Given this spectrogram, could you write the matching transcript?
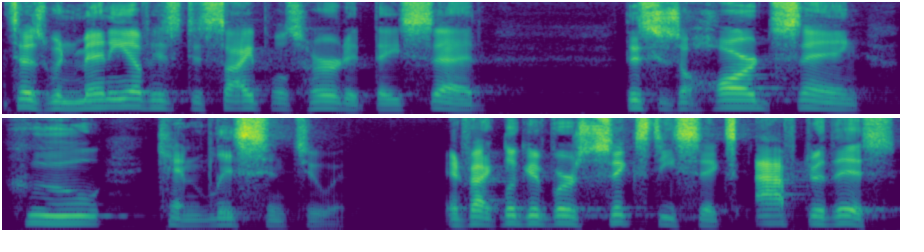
it says, When many of his disciples heard it, they said, this is a hard saying. Who can listen to it? In fact, look at verse 66. After this,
